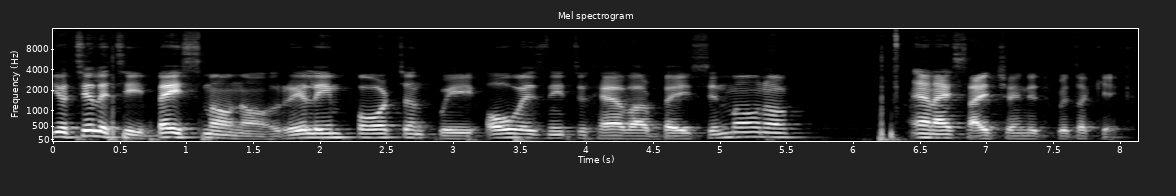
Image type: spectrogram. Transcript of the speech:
Utility, bass mono, really important. We always need to have our bass in mono. And I sidechain it with a kick.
